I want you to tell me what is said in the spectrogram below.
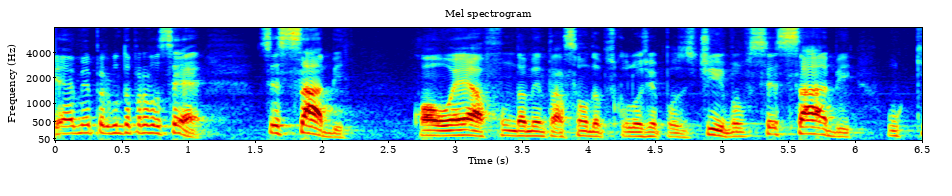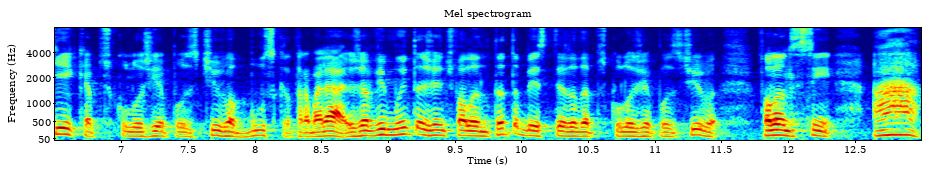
E a minha pergunta para você é, você sabe qual é a fundamentação da psicologia positiva? Você sabe o que, que a psicologia positiva busca trabalhar? Eu já vi muita gente falando tanta besteira da psicologia positiva, falando assim, ah,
